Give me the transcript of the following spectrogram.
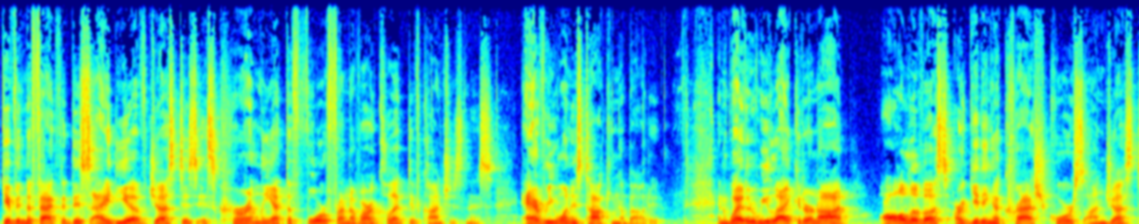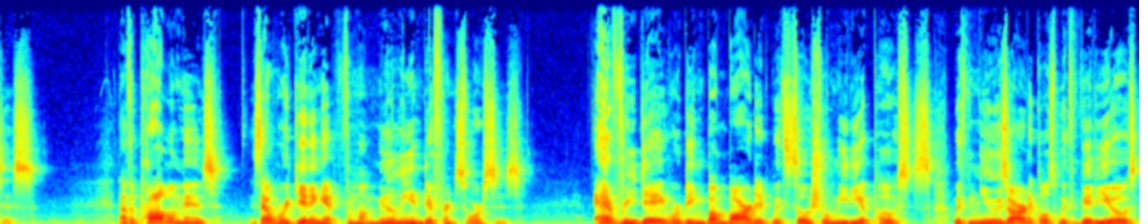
given the fact that this idea of justice is currently at the forefront of our collective consciousness. Everyone is talking about it. And whether we like it or not, all of us are getting a crash course on justice. Now the problem is is that we're getting it from a million different sources. Every day we're being bombarded with social media posts, with news articles, with videos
